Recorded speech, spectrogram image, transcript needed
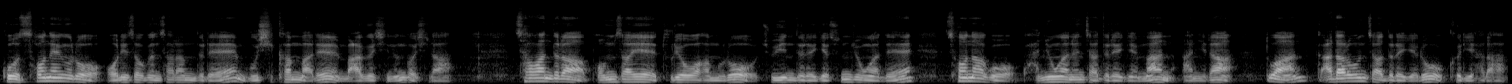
곧 선행으로 어리석은 사람들의 무식한 말을 막으시는 것이라. 사환들아 범사에 두려워함으로 주인들에게 순종하되 선하고 관용하는 자들에게만 아니라 또한 까다로운 자들에게로 그리하라.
